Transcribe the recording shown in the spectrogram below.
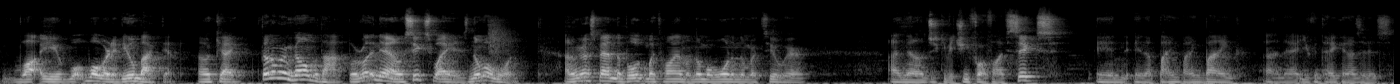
what, are you, what, what were they doing back then? Okay, don't know where I'm going with that, but right now, six ways. Number one, and I'm going to spend the bulk of my time on number one and number two here. And then I'll just give you three, four, five, six in, in a bang, bang, bang. And uh, you can take it as it is.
